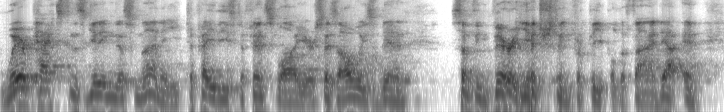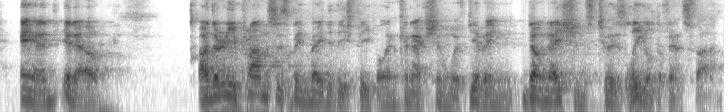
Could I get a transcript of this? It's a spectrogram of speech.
where Paxton's getting this money to pay these defense lawyers has always been something very interesting for people to find out. And and you know, are there any promises being made to these people in connection with giving donations to his legal defense fund?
